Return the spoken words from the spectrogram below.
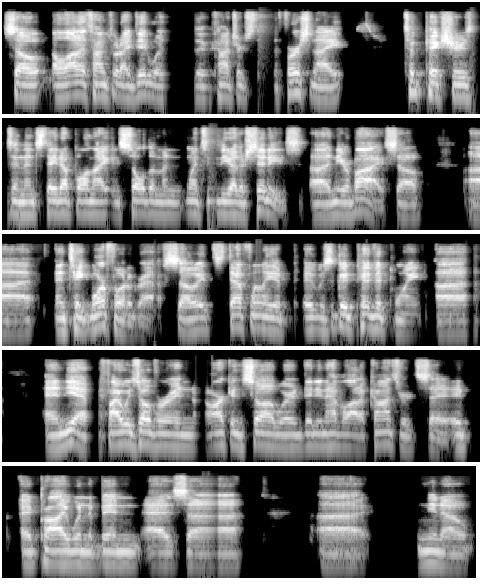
So a lot of times what I did was the concerts the first night, took pictures and then stayed up all night and sold them and went to the other cities uh, nearby. So uh, and take more photographs. So it's definitely a, it was a good pivot point. Uh, and yeah, if I was over in Arkansas where they didn't have a lot of concerts, it it probably wouldn't have been as uh, uh, you know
